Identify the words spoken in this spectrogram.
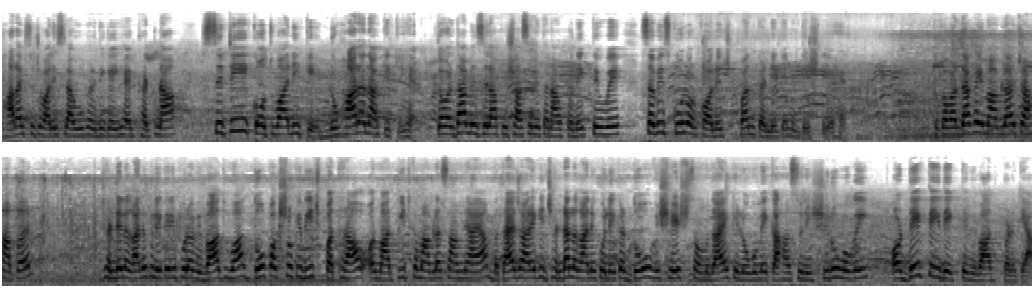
धारा एक सौ चौवालीस लागू कर दी गई है। घटना सिटी कोतवाली के लोहारा नाके की है। कवर्धा में जिला प्रशासन ने तनाव को देखते हुए सभी स्कूल और कॉलेज बंद करने के निर्देश दिए हैं। तो कवर्धा का ये मामला जहाँ पर झंडे लगाने को लेकर ये पूरा विवाद हुआ। दो पक्षों के बीच पथराव और मारपीट का मामला सामने आया। बताया जा रहा है कि झंडा लगाने को लेकर दो विशेष समुदाय के लोगों में कहा सुनी शुरू हो गई और देखते ही देखते विवाद बढ़ गया।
